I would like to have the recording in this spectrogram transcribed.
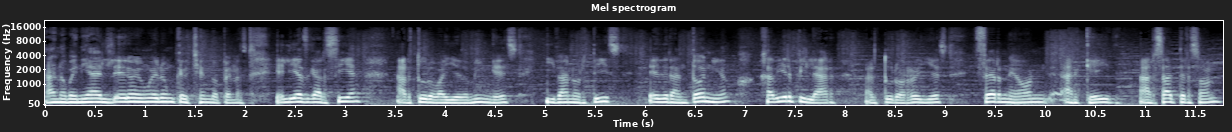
Ah, no, venía, el, era, era un creciendo apenas. Elías García, Arturo Valle Domínguez, Iván Ortiz, Eder Antonio, Javier Pilar, Arturo Reyes, Ferneón Arcade, Arsatterson,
